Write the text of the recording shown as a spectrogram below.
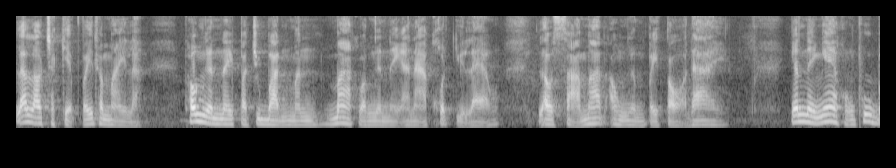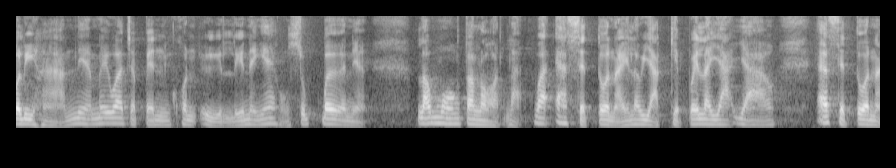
แล้วเราจะเก็บไว้ทำไมล่ะ เพราะเงินในปัจจุบันมันมากกว่าเงินในอนาคตอยู่แล้ว เราสามารถเอาเงินไปต่อได้งั้นในแง่ของผู้บริหารเนี่ยไม่ว่าจะเป็นคนอื่นหรือในแง่ของซูเปอร์เนี่ยเรามองตลอดละว่าแอสเซทตัวไหนเราอยากเก็บไว้ระยะยาวแอสเซทตัวไหน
